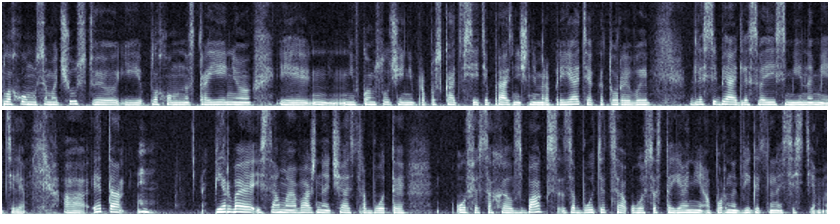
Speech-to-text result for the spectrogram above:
плохому самочувствию и плохому настроению, и ни в коем случае не пропускать все эти праздничные мероприятия, которые вы для себя и для своей семьи наметили. А, это первая и самая важная часть работы офиса HealthBugs заботиться о состоянии опорно-двигательной системы.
